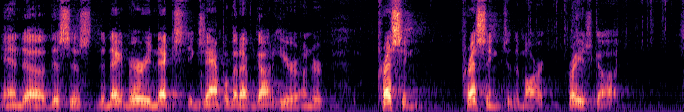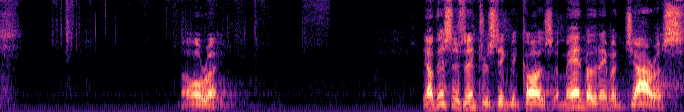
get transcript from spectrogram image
and uh, this is the ne- very next example that I've got here under pressing pressing to the mark. Praise God. All right. Now, this is interesting because a man by the name of Jairus,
